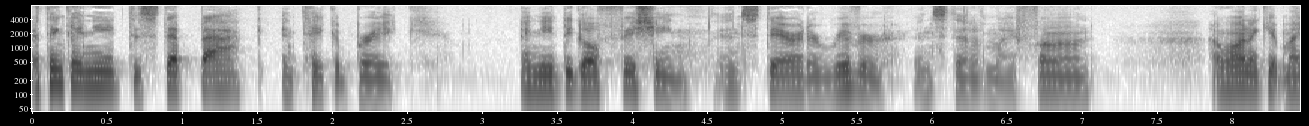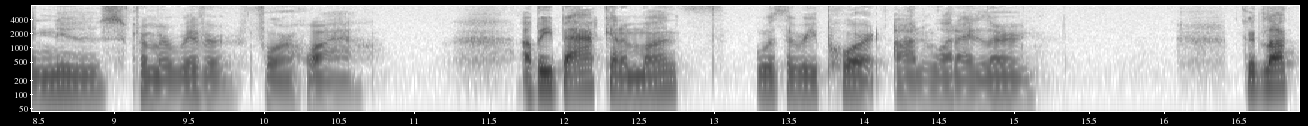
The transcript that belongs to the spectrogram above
I think I need to step back and take a break. I need to go fishing and stare at a river instead of my phone. I want to get my news from a river for a while. I'll be back in a month with a report on what I learned. Good luck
